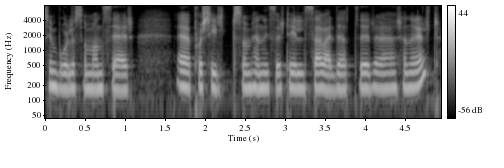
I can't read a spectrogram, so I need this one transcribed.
symbolet som man ser eh, på skilt som henviser til særverdigheter eh, generelt.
